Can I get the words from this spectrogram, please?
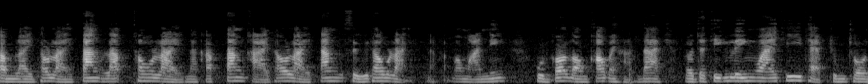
กำไรเท่าไหร่ ตั้งรับเท่าไหร่นะครับ ตั้งขายเท่าไหร่ ตั้งซื้อเท่าไหร่นะครับ ประมาณนี้คุณก็ลองเข้าไปหาได้ เราจะทิ้งลิงก์ไว้ที่แถบชุมชน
